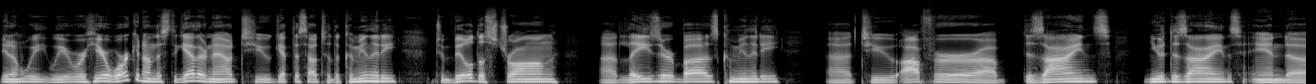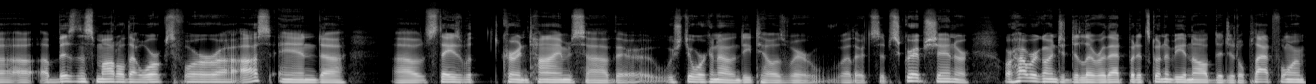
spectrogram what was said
you know, we we were here working on this together now to get this out to the community, to build a strong uh, laser buzz community, uh, to offer uh, designs, new designs, and uh, a business model that works for us and stays with current times. Uh, we're still working out on details where whether it's subscription or or how we're going to deliver that, but it's going to be an all digital platform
